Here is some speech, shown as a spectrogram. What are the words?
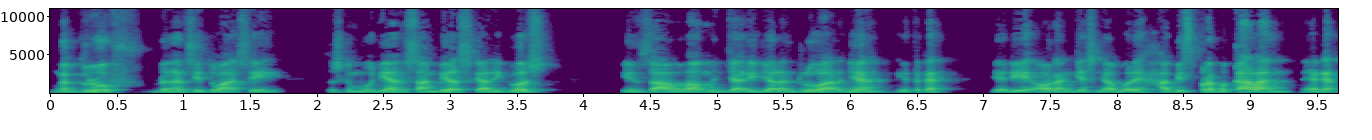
ngegroove dengan situasi terus kemudian sambil sekaligus insya Allah mencari jalan keluarnya, gitu kan. Jadi orang jazz nggak boleh habis perbekalan, ya kan?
